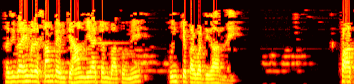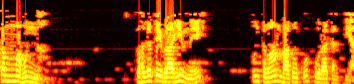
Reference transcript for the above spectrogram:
حضرت ابراہیم علیہ السلام کا امتحان لیا چند باتوں میں، ان کے پروردگار نے فاطم تو حضرت ابراہیم نے ان تمام باتوں کو پورا کر دیا۔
